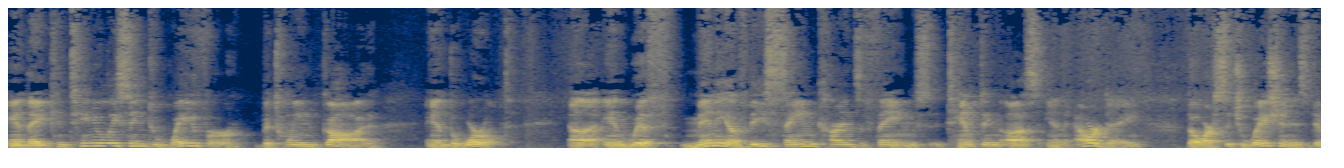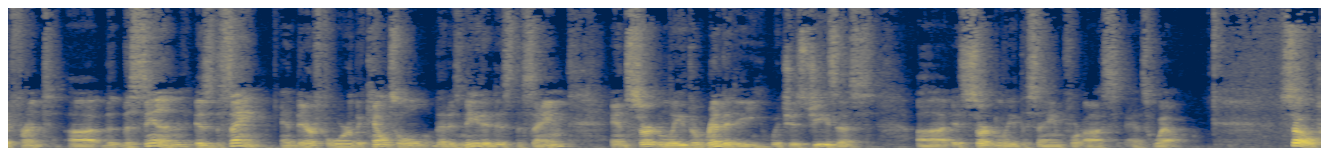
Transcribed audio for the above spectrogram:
and they continually seem to waver between God and the world. Uh, and with many of these same kinds of things tempting us in our day, though our situation is different, uh, the, the sin is the same, and therefore the counsel that is needed is the same, and certainly the remedy, which is Jesus, uh, is certainly the same for us as well. So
